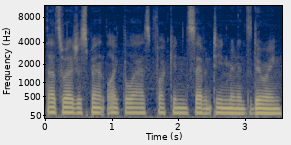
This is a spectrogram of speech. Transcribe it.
That's what I just spent like the last fucking 17 minutes doing.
